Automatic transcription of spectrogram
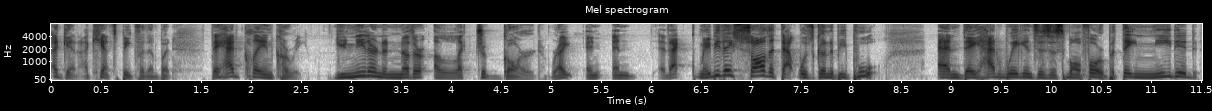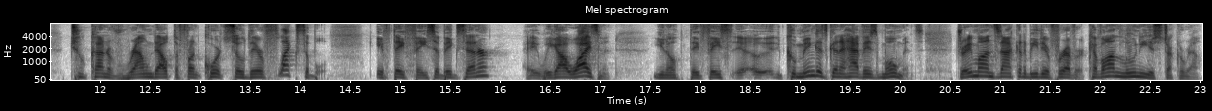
again. I can't speak for them, but they had Klay and Curry. You needed another electric guard, right? And and that maybe they saw that that was going to be Poole, and they had Wiggins as a small forward, but they needed to kind of round out the front court so they're flexible. If they face a big center, hey, we got Wiseman. You know, they face uh, Kuminga's going to have his moments. Draymond's not going to be there forever. Kevon Looney is stuck around.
